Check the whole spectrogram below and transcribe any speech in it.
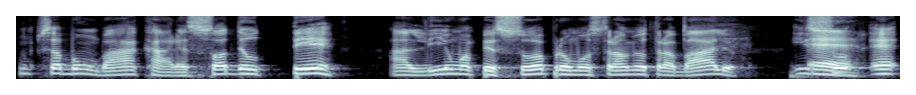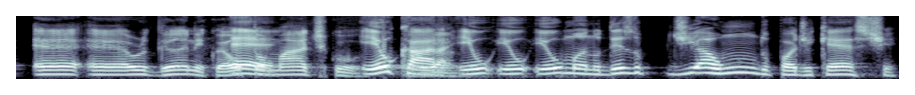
não precisa bombar, cara. É só de eu ter ali uma pessoa pra eu mostrar o meu trabalho. Isso É. é, é, é orgânico, é, É. automático. Eu, tá cara, ligado? eu, eu, eu, mano, desde o dia 1 do podcast,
